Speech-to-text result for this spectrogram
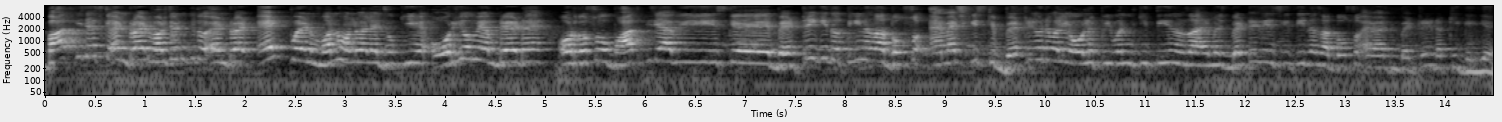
बात की जाए इसके एंड्रॉइड वर्जन की तो एंड्रॉइड 8.1 होने वाले जो कि है ओरियो में अपडेट है। और दोस्तों, बात की जाए अभी इसके बैटरी की तो 3200 mAh की, इसकी बैटरी होने वाली है ओले पी की 3000 mAh बैटरी थी, इसकी 3200 mAh बैटरी रखी गई है।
